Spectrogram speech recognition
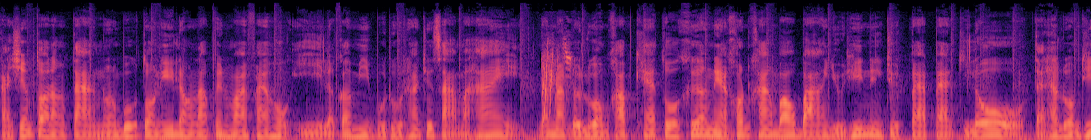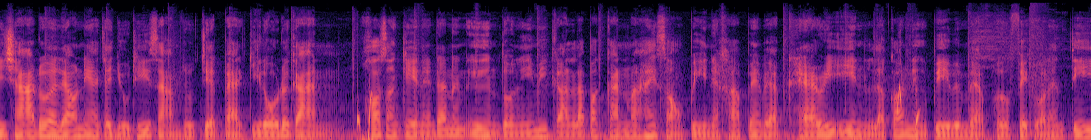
การเชื่อมต่อต่างๆโน้ตบุ๊กตัวนี้รองรับเป็น Wi-Fi 6E แล้วก็มีบลูทูธ5.3 มาให้ น้ำหนักโดยรวมครับ แค่ตัวเครื่องเนี่ยค่อนข้างเบาบางอยู่ที่ 1.88 กิโล แต่ถ้ารวมที่ชาร์จด้วยแล้วเนี่ยจะอยู่ที่ 3.78 กิโลด้วยกัน ข้อสังเกตในด้านอื่นๆ ตัวนี้มีการรับประกันมาให้ 2 ปีนะครับ เป็นแบบ carry in แล้วก็ 1 ปีเป็นแบบ perfect warranty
